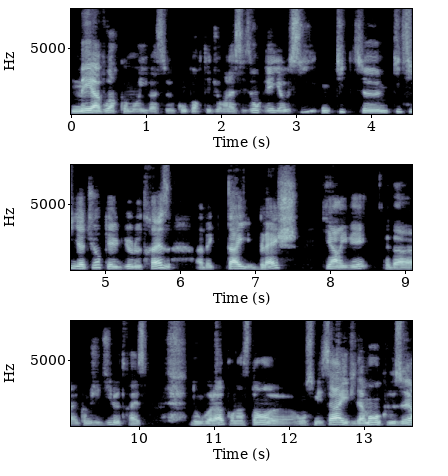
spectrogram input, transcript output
mais à voir comment il va se comporter durant la saison. Et il y a aussi une petite, euh, une petite signature qui a eu lieu le 13 avec Ty Blech qui est arrivé, eh ben, comme j'ai dit, le 13. Donc voilà, pour l'instant, euh, on se met ça évidemment en closer.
